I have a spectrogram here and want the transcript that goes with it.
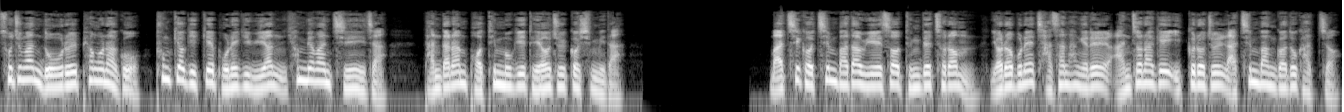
소중한 노후를 평온하고 품격 있게 보내기 위한 현명한 지혜이자 단단한 버팀목이 되어줄 것입니다. 마치 거친 바다 위에서 등대처럼 여러분의 자산 항해를 안전하게 이끌어줄 나침반과도 같죠.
